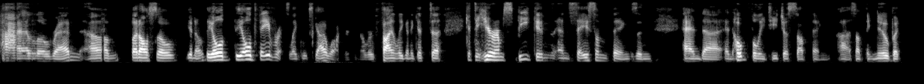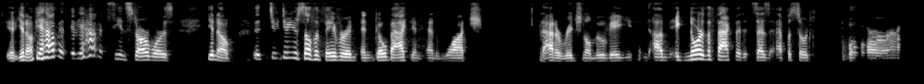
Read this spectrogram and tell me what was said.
Kylo Ren, um, but also you know the old the old favorites like Luke Skywalker. You know, we're finally going to get to get to hear him speak and, and say some things and and uh, and hopefully teach us something uh, something new. But you know, if you haven't if you haven't seen Star Wars, you know, do do yourself a favor and, and go back and, and watch that original movie. Um, ignore the fact that it says episode four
